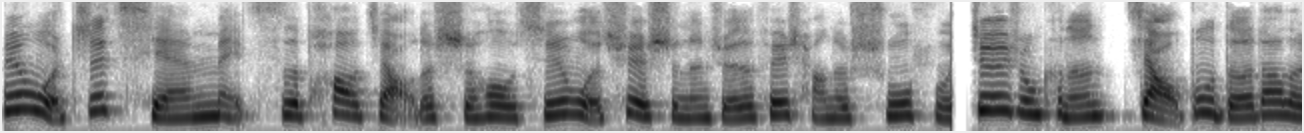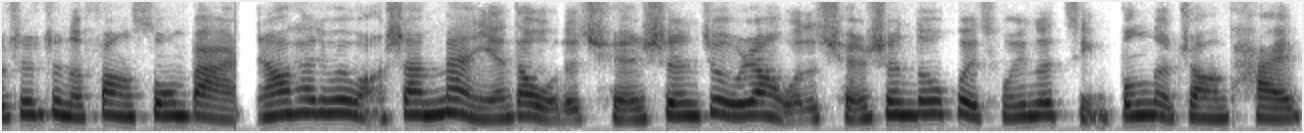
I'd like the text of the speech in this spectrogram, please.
因为我之前每次泡脚的时候，其实我确实能觉得非常的舒服，就有一种可能脚部得到了真正的放松吧，然后它就会往上蔓延到我的全身，就让我的全身都会从一个紧绷的状态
